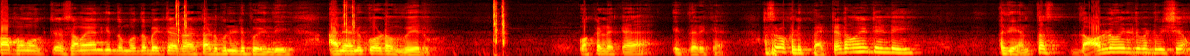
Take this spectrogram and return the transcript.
పాపం ఒక సమయానికి ఇంత ముద్ద పెట్టాడు కడుపు నిండిపోయింది అని అనుకోవడం వేరు. ఒకళ్ళక ఇద్దరిక. అసలు ఒకళ్ళకి పెట్టడం ఏంటండి? అది ఎంత దారుణమైనటువంటి విషయం.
